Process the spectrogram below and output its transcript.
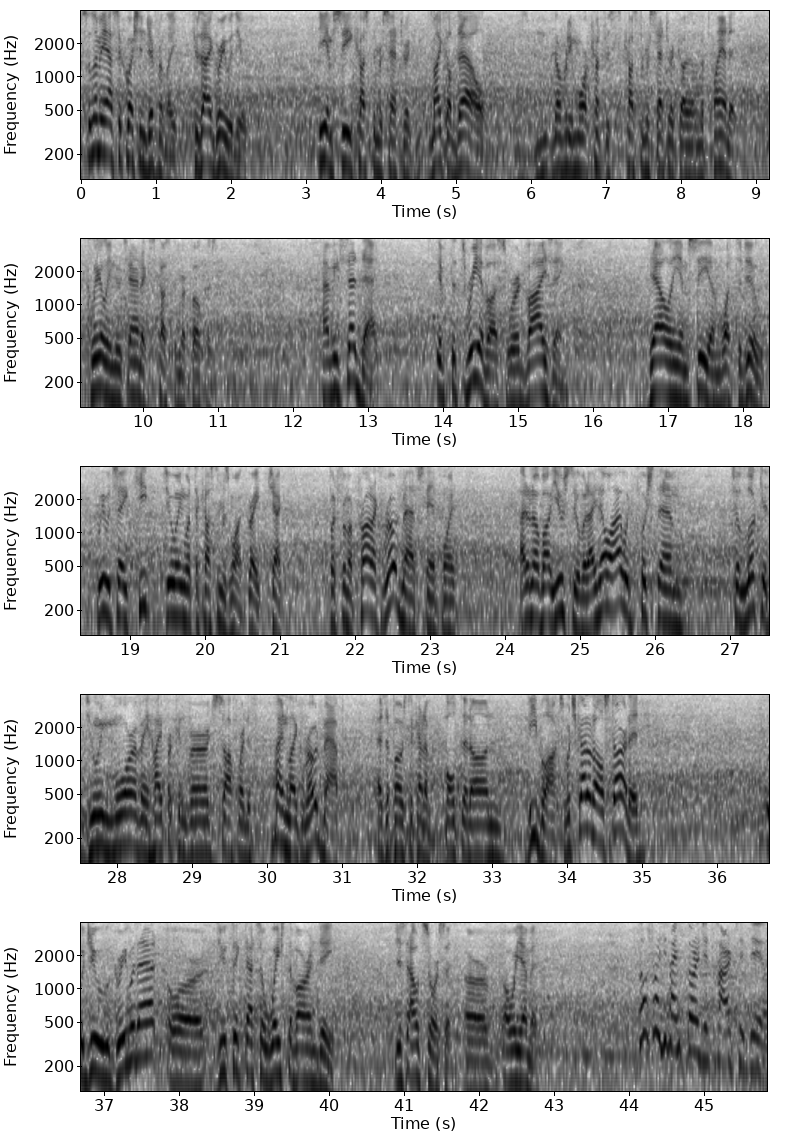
So let me ask the question differently, because I agree with you. EMC customer-centric, Michael Dell, there's nobody more customer-centric on the planet. Clearly Nutanix customer-focused. Having said that, if the three of us were advising Dell EMC on what to do, we would say keep doing what the customers want, great, check. But from a product roadmap standpoint, I don't know about you, Stu, but I know I would push them to look at doing more of a hyper-converged software-defined like roadmap as opposed to kind of bolted on V-blocks, which got it all started. Would you agree with that, or do you think that's a waste of R&D? Just outsource it, or OEM it? Software-defined storage is hard to do.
